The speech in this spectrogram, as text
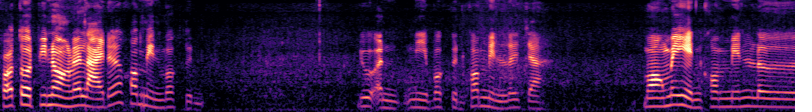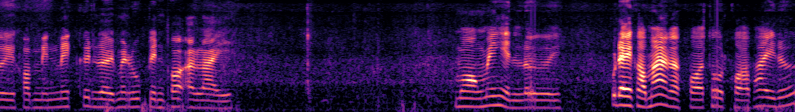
ขอโทษพี่น้องหลาย ๆ เด้อคอมเมนต์บ่ขึ้น อยู่อันนี้บ่ขึ้นคอมเมนต์เลยจ้ะ มองไม่เห็นคอมเมนต์เลย คอมเมนต์ไม่ขึ้นเลย ไม่รู้เป็นเพราะอะไร มองไม่เห็นเลย ผู้ใดเขามาก็ขอโทษขออภัยเด้อ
